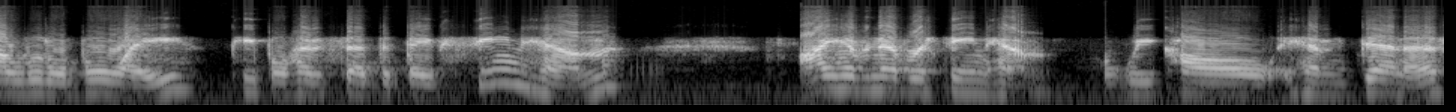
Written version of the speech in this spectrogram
a little boy. People have said that they've seen him. I have never seen him. We call him Dennis.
